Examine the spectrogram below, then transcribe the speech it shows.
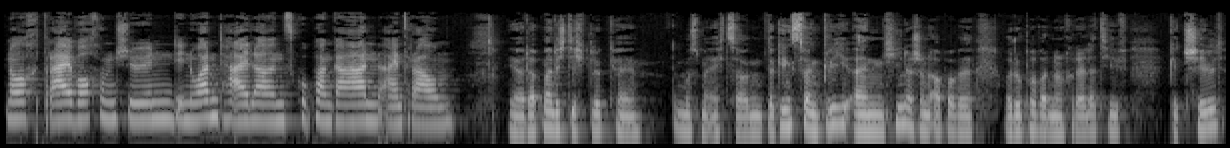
Noch drei Wochen schön den Norden Thailands, Kopangan, ein Traum. Ja, da hat man richtig Glück, hey. Da muss man echt sagen. Da ging es zwar in, Grie äh, in China schon ab, aber Europa war noch relativ gechillt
